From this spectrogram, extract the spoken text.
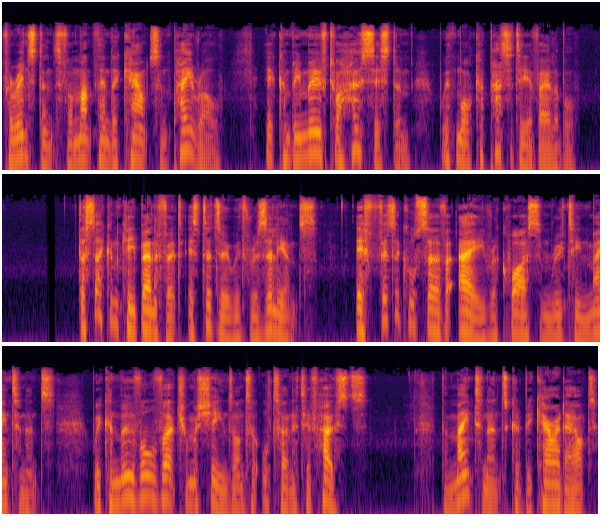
for instance for month-end accounts and payroll, it can be moved to a host system with more capacity available. The second key benefit is to do with resilience. If physical server A requires some routine maintenance, we can move all virtual machines onto alternative hosts. The maintenance could be carried out,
